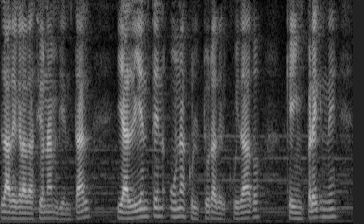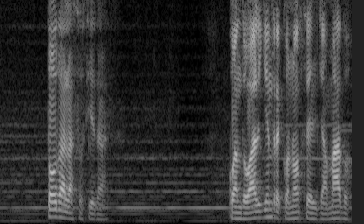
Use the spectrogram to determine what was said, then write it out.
la degradación ambiental y alienten una cultura del cuidado que impregne toda la sociedad. Cuando alguien reconoce el llamado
